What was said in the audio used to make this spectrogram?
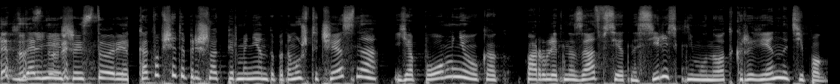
да? в дальнейшей истории. Как вообще ты пришла к перманенту? Потому что, честно, я помню, как пару лет назад все относились к нему, но откровенно, типа,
